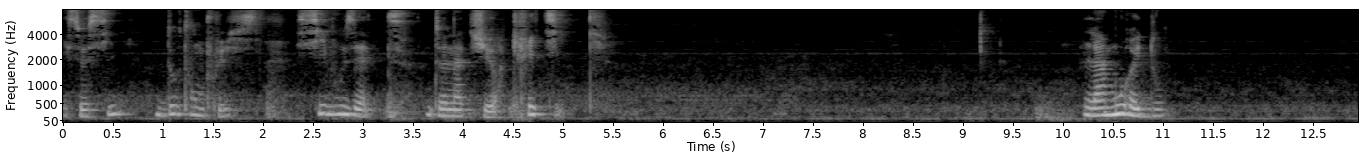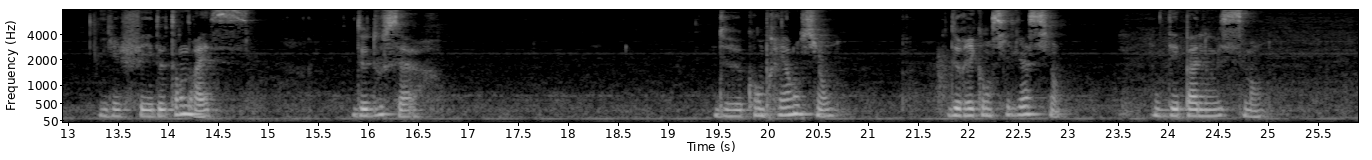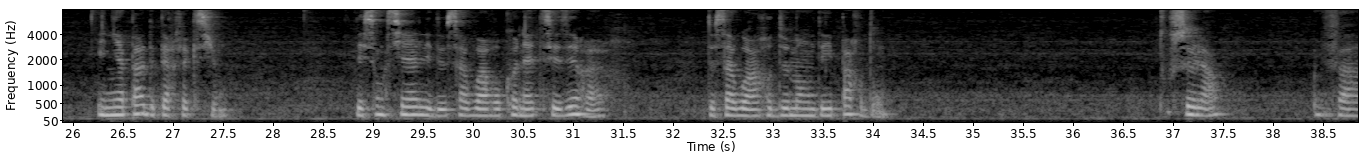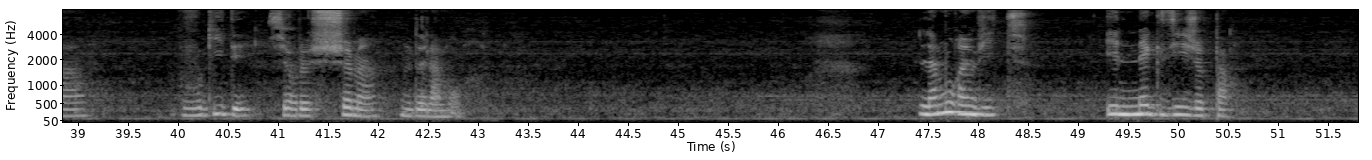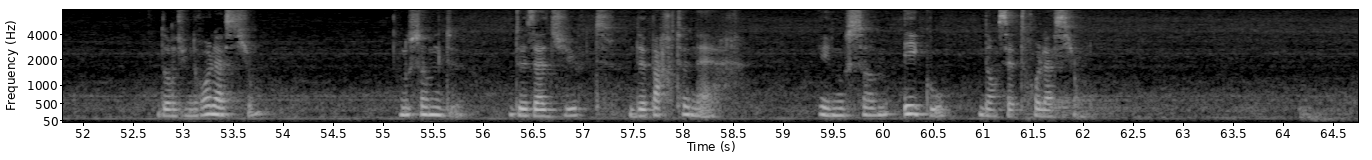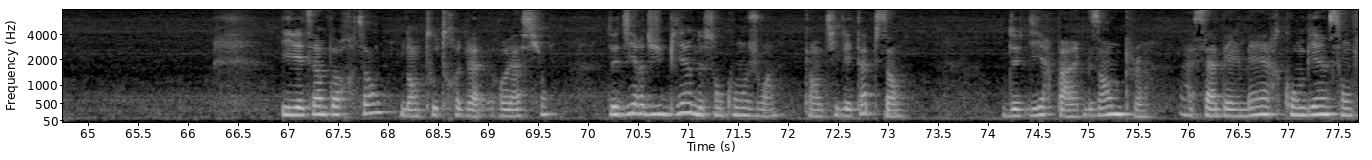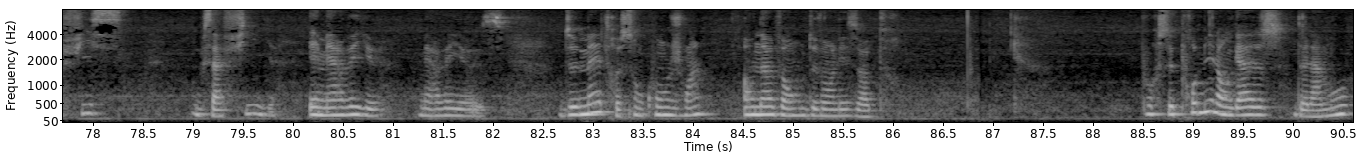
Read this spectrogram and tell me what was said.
Et ceci d'autant plus si vous êtes de nature critique. L'amour est doux. Il est fait de tendresse, de douceur, de compréhension, de réconciliation, d'épanouissement. Il n'y a pas de perfection. L'essentiel est de savoir reconnaître ses erreurs, de savoir demander pardon. Tout cela va vous guider sur le chemin de l'amour. L'amour invite, il n'exige pas. Dans une relation, nous sommes deux, deux adultes, deux partenaires et nous sommes égaux dans cette relation. Il est important dans toute relation de dire du bien de son conjoint quand il est absent, de dire par exemple à sa belle-mère combien son fils ou sa fille est merveilleux, merveilleuse, de mettre son conjoint en avant devant les autres. Pour ce premier langage de l'amour,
